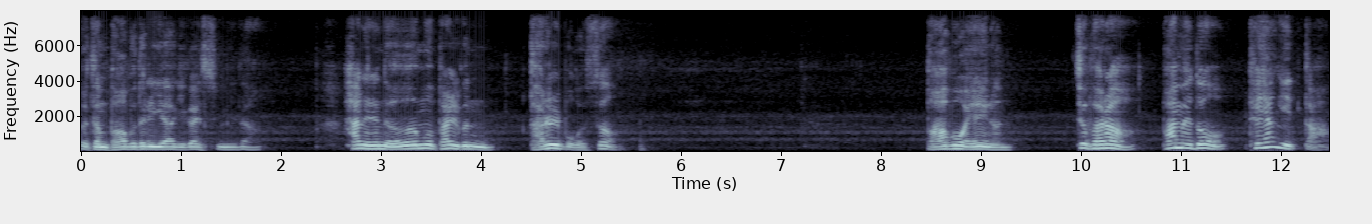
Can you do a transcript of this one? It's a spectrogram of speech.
어떤 바보들의 이야기가 있습니다. 하늘에 너무 밝은 달을 보고서 바보 A는 저 봐라 밤에도 태양이 있다.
